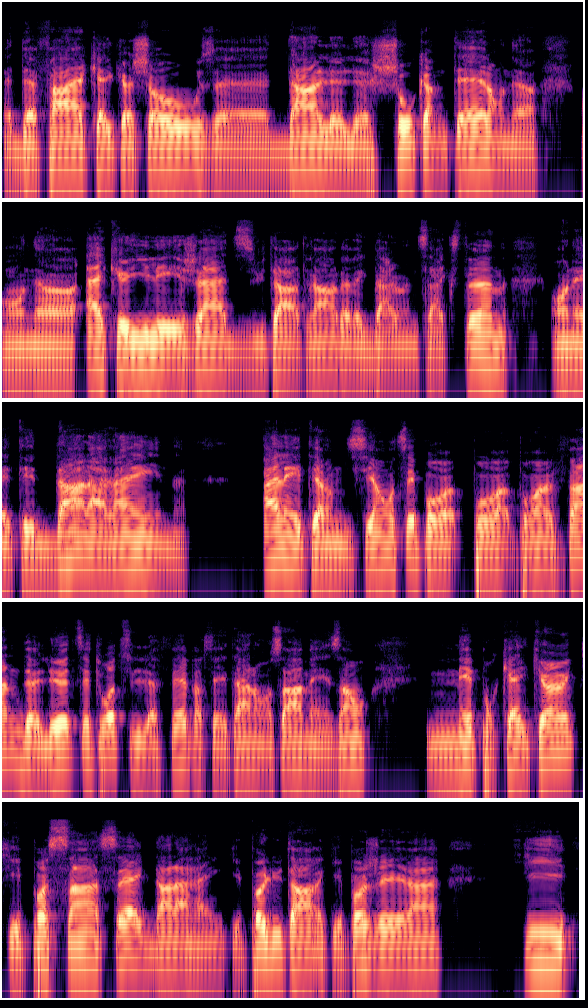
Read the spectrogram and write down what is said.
de faire quelque chose euh, dans le, le show comme tel. On a, on a accueilli les gens à 18h30 avec Baron Saxton. On a été dans l'arène à l'intermission. Tu sais, pour, pour, pour un fan de lutte, tu sais, toi, tu l'as fait parce que tu étais annonceur à la maison. Mais pour quelqu'un qui n'est pas censé être dans l'arène, qui n'est pas lutteur, qui n'est pas gérant, qui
